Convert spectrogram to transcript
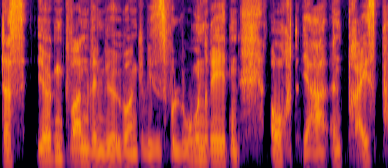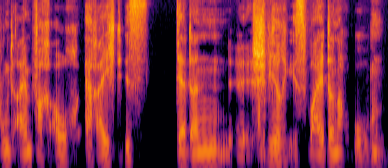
dass irgendwann, wenn wir über ein gewisses Volumen reden, auch ja ein Preispunkt einfach auch erreicht ist, der dann äh, schwierig ist, weiter nach oben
